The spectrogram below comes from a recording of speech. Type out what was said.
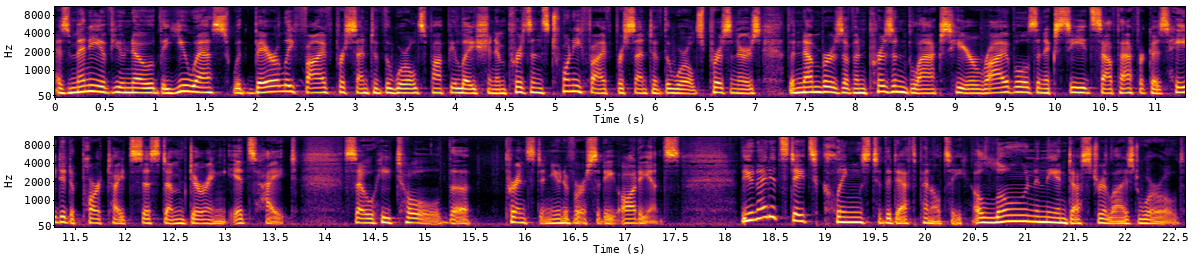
As many of you know, the U.S., with barely 5% of the world's population, imprisons 25% of the world's prisoners. The numbers of imprisoned blacks here rivals and exceeds South Africa's hated apartheid system during its height. So he told the Princeton University audience. The United States clings to the death penalty, alone in the industrialized world.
